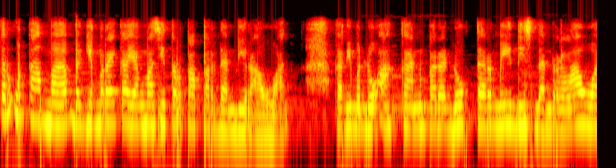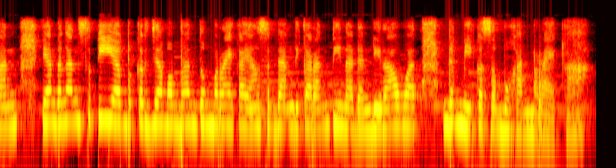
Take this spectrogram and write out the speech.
terutama bagi mereka yang masih terpapar dan dirawat. Kami mendoakan para dokter, medis, dan relawan yang dengan setia bekerja membantu mereka yang sedang dikarantina dan dirawat demi kesembuhan mereka.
